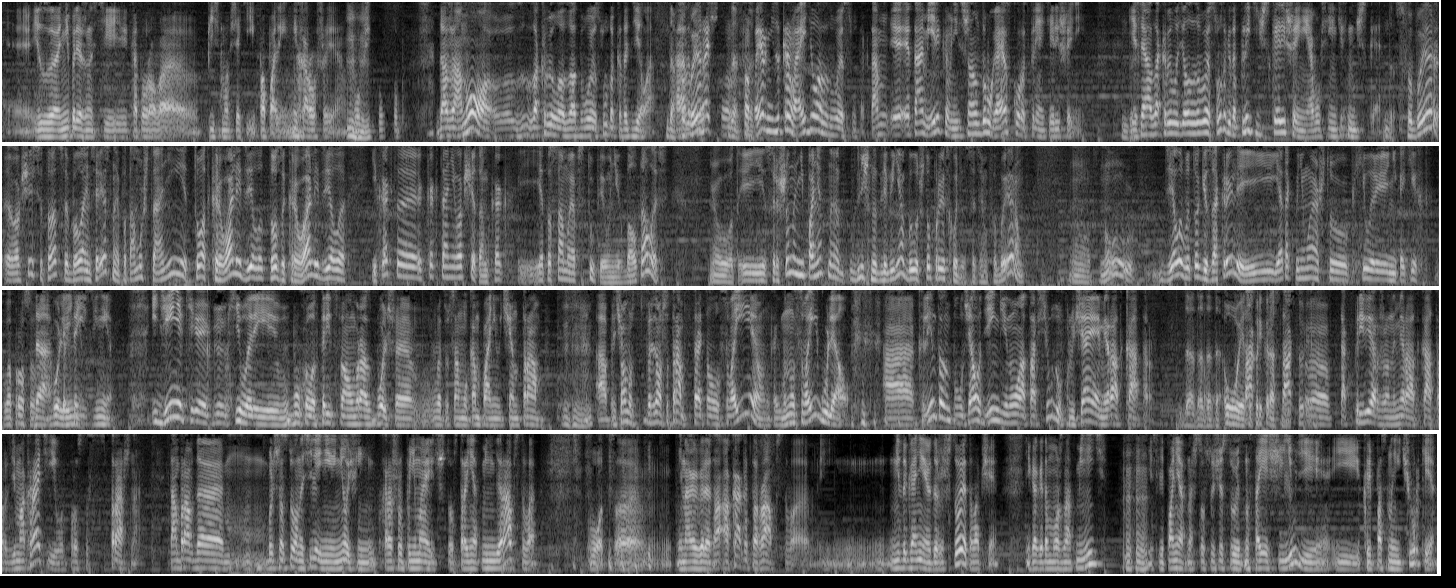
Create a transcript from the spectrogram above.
э, из-за небрежности которого письма всякие попали нехорошие mm-hmm. в общий доступ. Даже оно закрыло за двое суток это дело. Да, а ФБР, Надо понимать, что да, ФБР да. не закрывает дела за двое суток. Там это Америка, в ней совершенно другая скорость принятия решений. Да. Если она закрыла дело за двое суток, это политическое решение, а вовсе не техническое. Да, с ФБР э, вообще ситуация была интересная, потому что они то открывали дело, то закрывали дело, и как-то как они вообще там, как это самое в ступе у них болталось, Вот. И совершенно непонятно лично для меня было, что происходит с этим ФБРом. Вот. Ну, дело в итоге закрыли, и я так понимаю, что к Хиллари никаких вопросов да, более нет. нет. И денег э, Хиллари вбухала в 30, по-моему, раз больше в эту самую компанию, чем Трамп. Угу. А, причем, при том, что Трамп тратил свои, он как бы на свои гулял, а Клинтон получал деньги ну, отовсюду, включая Эмират Катар. Да, да, да, да. О, это так, прекрасная так, история. Э, так привержен Эмират Катар демократии, вот просто страшно. Там, правда, большинство населения не очень хорошо понимает, что в стране отменили рабство. Вот. Э, иногда говорят, а, а как это рабство? Не догоняю даже, что это вообще. И как это можно отменить. Если понятно, что существуют настоящие люди и крепостные чурки.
